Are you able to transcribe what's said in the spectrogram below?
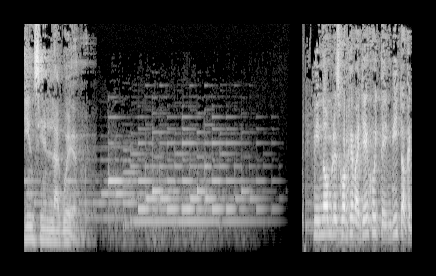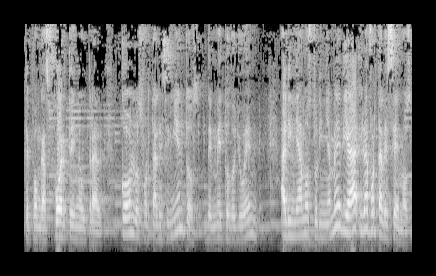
Conciencia en la web. Mi nombre es Jorge Vallejo y te invito a que te pongas fuerte y neutral con los fortalecimientos de método Yuen. Alineamos tu línea media y la fortalecemos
